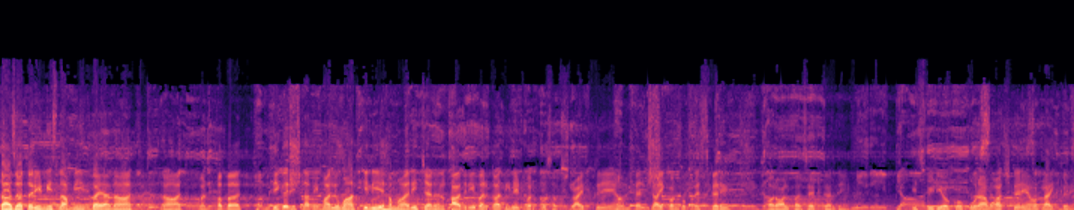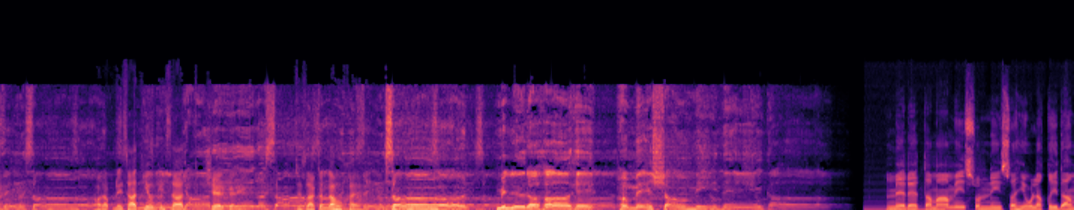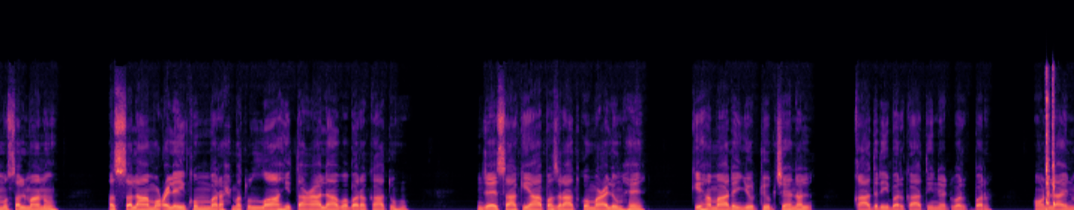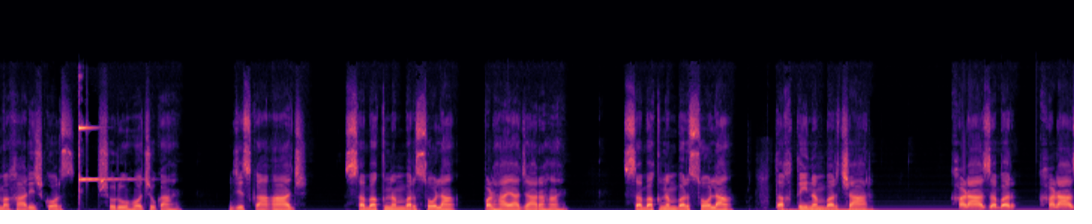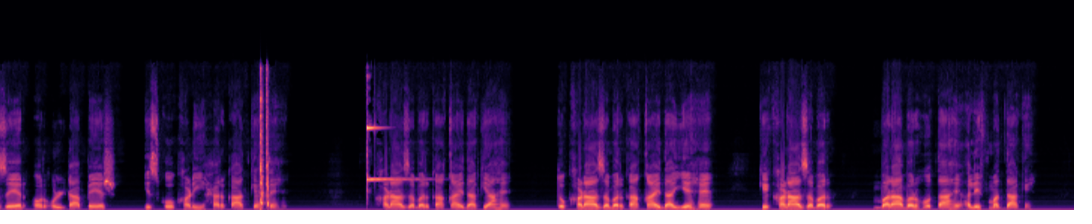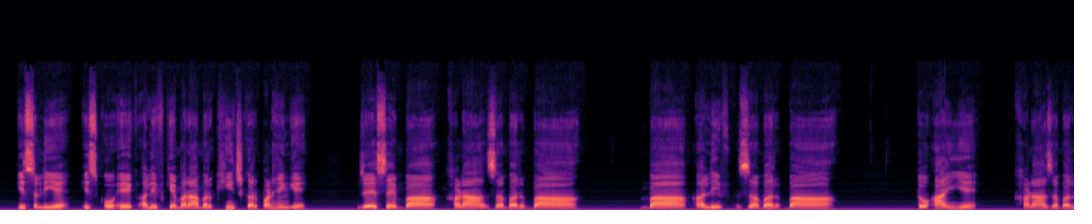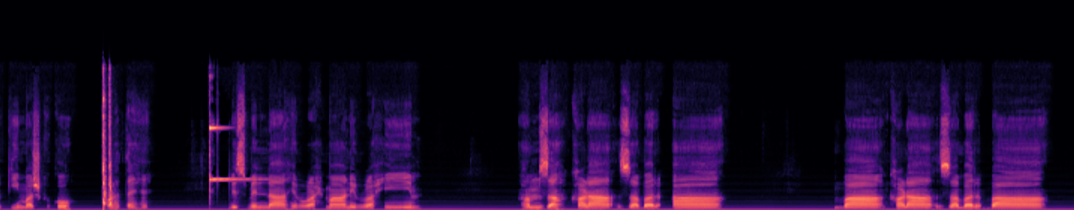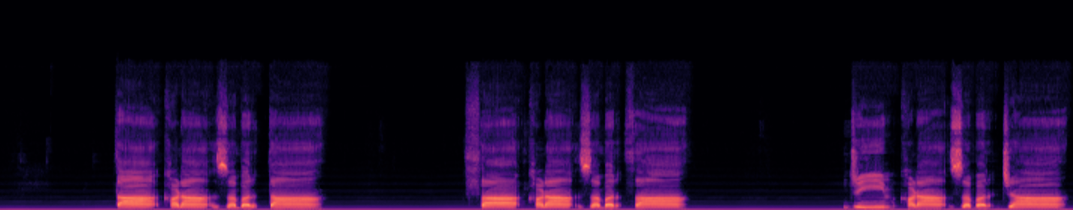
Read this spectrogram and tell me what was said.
ताज़ा तरीन इस्लामी बयानात नात मनकबत दीगर इस्लामी मालूम के लिए हमारे चैनल कादरी बरकती नेटवर्क को सब्सक्राइब करें और बेल के आइकॉन को प्रेस करें और ऑल पर सेट कर दें। इस वीडियो को पूरा वॉच करें और लाइक करें और अपने साथियों के साथ शेयर करें। जजाकल्ला खैर। मिल रहा है हमेशा मिलेगा मेरे तमामी सुन्नी सही अकीदा मुसलमानों असलकम वरहमतुल्लाहि ताला जैसा कि आप हजरात को मालूम है कि हमारे YouTube channel Qadri Barkati network पर ऑनलाइन मखारिज कोर्स शुरू हो चुका है, जिसका आज सबक नंबर सोलह पढ़ाया जा रहा है। सबक नंबर सोलह, तख्ती नंबर चार। खड़ा ज़बर, खड़ा ज़ेर और उल्टा पेश इसको खड़ी हरकत कहते हैं। खड़ा ज़बर का कायदा क्या है? तो खड़ा ज़बर का कायदा ये है कि खड़ा ज़बर बराबर होता है अलिफ मद्दा के। इसलिए इसको एक अलिफ के बराबर खींच कर पढ़ेंगे। जैसे बा, खड़ा ज़बर, बा बा, अलिफ, ज़बर, बा। तो आइए खड़ा ज़बर की मश्क को पढ़ते हैं। बिस्मिल्लाहिर्रहमानिर्रहीम। हमज़ा खड़ा ज़बर आ। बा खड़ा ज़बर बा। ता खड़ा ज़बर ता। सा खड़ा ज़बर सा। जीम खड़ा ज़बर जा।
